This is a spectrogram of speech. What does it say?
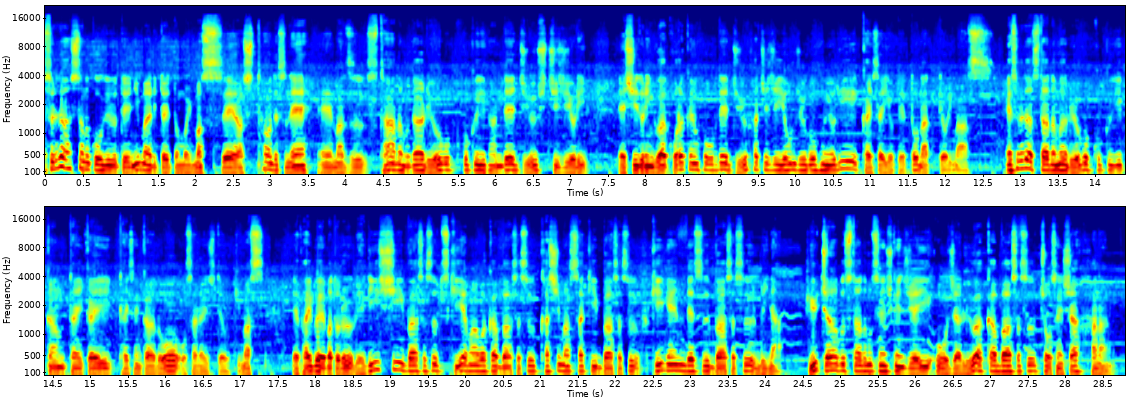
それでは明日の講義予定に参りたいと思います。え明日はですね、えまずスターダムが両国国技館で17時より、えシードリングはコラケンホールで18時45分より開催予定となっております。えそれではスターダム両国国技館大会対戦カードをおさらいしておきます。え 5A バトル、レディーシー VS 月山若 VS 鹿島咲 VS 不機嫌です VS リナ。フューチャーオブスターダム選手権試合王者ルアカ VS 挑戦者ハナン。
